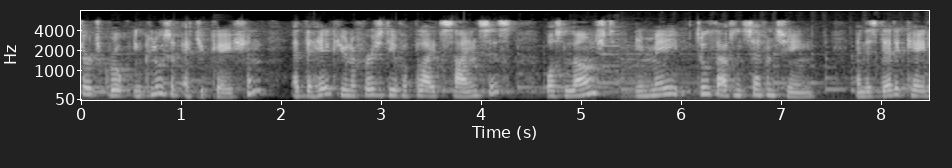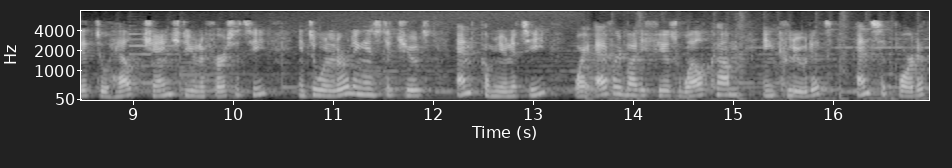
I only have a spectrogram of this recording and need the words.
research group Inclusive Education at The Hague University of Applied Sciences was launched in May 2017 and is dedicated to help change the university into a learning institute and community where everybody feels welcome, included and supported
